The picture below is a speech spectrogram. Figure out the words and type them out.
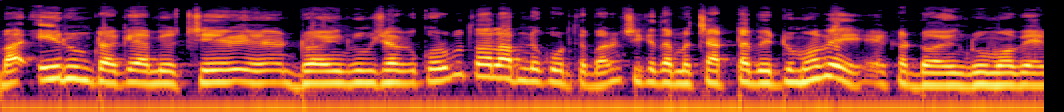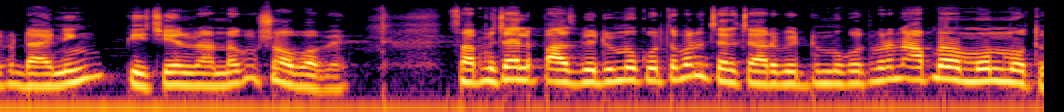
বা এই রুমটাকে আমি হচ্ছে ড্রয়িং রুম হিসাবে করব, তাহলে আপনি করতে পারেন। সেক্ষেত্রে আপনার চারটা বেডরুম হবে, একটা ড্রয়িং রুম হবে, একটা ডাইনিং কিচেন রান্নাঘর সব হবে। সো আপনি চাইলে পাঁচ বেডরুমও করতে পারেন, চাইলে চার বেডরুমও করতে পারেন। আপনার মন মতো,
